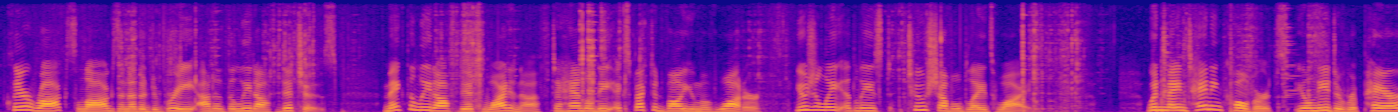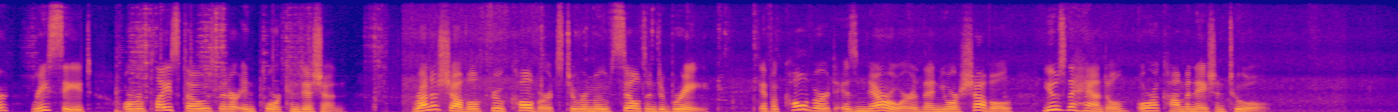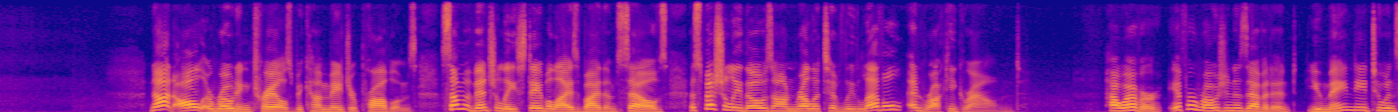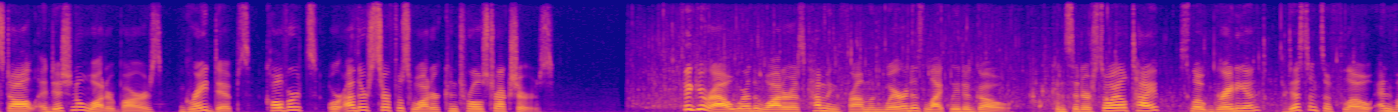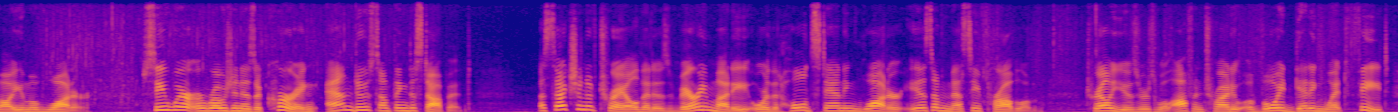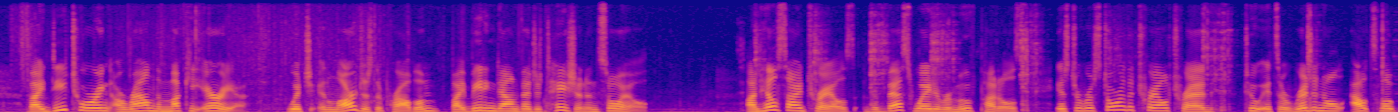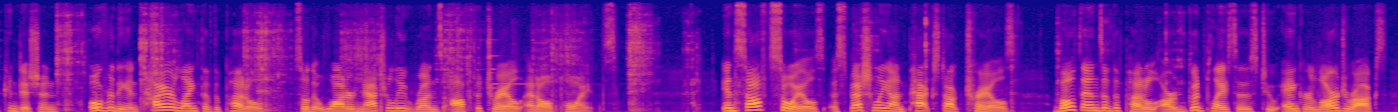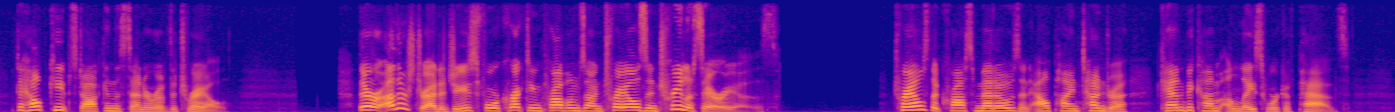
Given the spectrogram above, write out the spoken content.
Clear rocks, logs, and other debris out of the leadoff ditches. Make the leadoff ditch wide enough to handle the expected volume of water, usually at least two shovel blades wide. When maintaining culverts, you'll need to repair, reseat, or replace those that are in poor condition. Run a shovel through culverts to remove silt and debris. If a culvert is narrower than your shovel, use the handle or a combination tool. Not all eroding trails become major problems. Some eventually stabilize by themselves, especially those on relatively level and rocky ground. However, if erosion is evident, you may need to install additional water bars, grade dips, culverts, or other surface water control structures. Figure out where the water is coming from and where it is likely to go. Consider soil type, slope gradient, distance of flow, and volume of water. See where erosion is occurring and do something to stop it. A section of trail that is very muddy or that holds standing water is a messy problem. Trail users will often try to avoid getting wet feet by detouring around the mucky area, which enlarges the problem by beating down vegetation and soil. On hillside trails, the best way to remove puddles is to restore the trail tread to its original outslope condition over the entire length of the puddle so that water naturally runs off the trail at all points. In soft soils, especially on packstock trails, both ends of the puddle are good places to anchor large rocks to help keep stock in the center of the trail. There are other strategies for correcting problems on trails in treeless areas. Trails that cross meadows and alpine tundra can become a lacework of paths.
